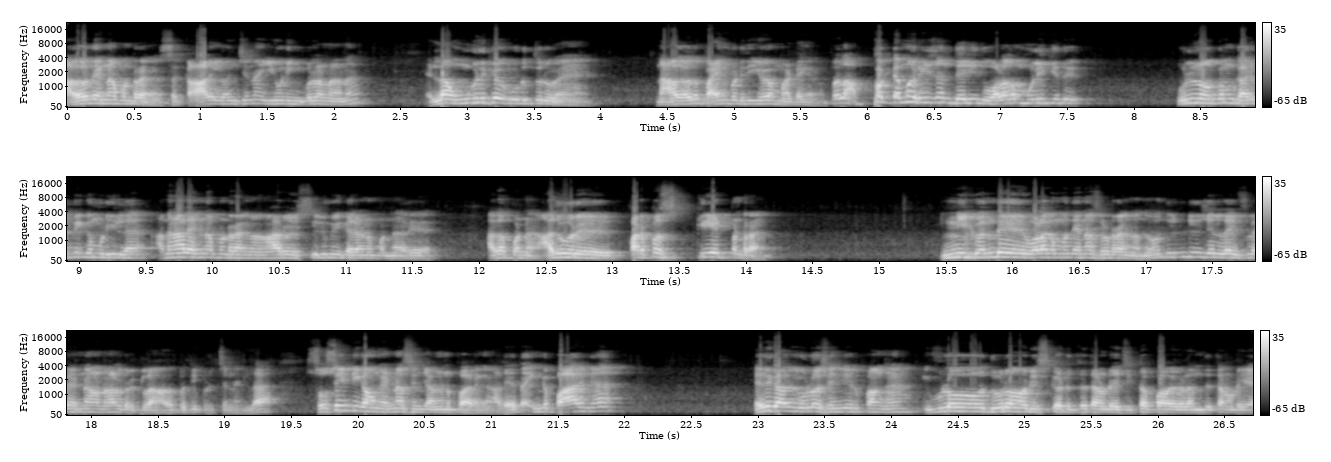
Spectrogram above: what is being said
அதை வந்து என்ன பண்ணுறாங்க சார் காலையில் வந்துச்சுன்னா ஈவினிங்குள்ளே நான் எல்லாம் உங்களுக்கே கொடுத்துருவேன். நான் அதை வந்து பயன்படுத்திக்கவே மாட்டேங்கிறேன். இப்போ அப்பட்டமாக ரீசன் தெரியுது. உலகம் முழிக்குது. உள்நோக்கம் கற்பிக்க முடியல. அதனால் என்ன பண்ணுறாங்க ஆறு சிறுமி கல்யாணம் பண்ணார். அதை பண்ண அது ஒரு பர்பஸ் கிரியேட் பண்ணுறாங்க இன்றைக்கி வந்து உலகம் வந்து என்ன சொல்கிறாங்க அது வந்து இண்டிவிஜுவல் லைஃப்பில் என்ன வேணாலும் இருக்கலாம். அதை பற்றி பிரச்சனை இல்லை. சொசைட்டிக்கு அவங்க என்ன செஞ்சாங்கன்னு பாருங்கள் அதே தான் இங்கே பாருங்கள் எதுக்காக இவ்வளோ செஞ்சுருப்பாங்க? இவ்வளோ தூரம் ரிஸ்க் எடுத்து தன்னுடைய சித்தப்பாவை இழந்து தன்னுடைய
